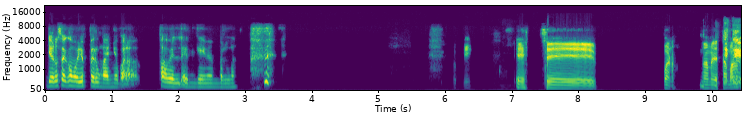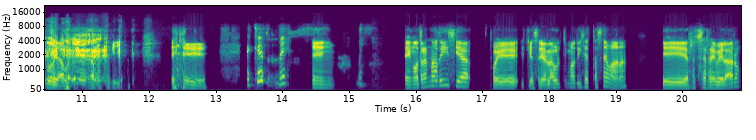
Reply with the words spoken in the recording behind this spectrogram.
yo no sé cómo yo espero un año para, para ver Endgame, en verdad. Este, bueno, no, me estamos hablando de algo, es que me... en, en otras noticias, pues, que sería la última noticia esta semana, eh, se revelaron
